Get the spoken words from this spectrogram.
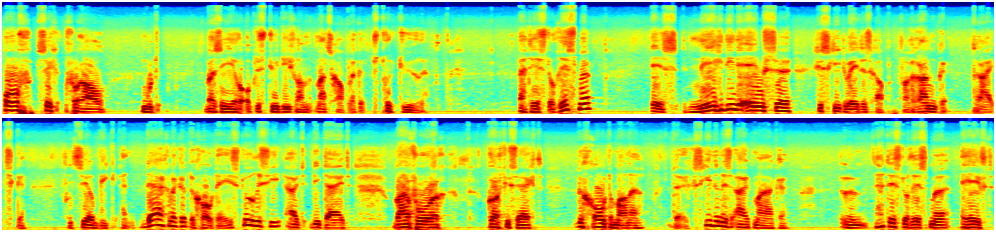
of zich vooral moet baseren op de studie van maatschappelijke structuren. Het historisme is 19e eeuwse geschiedwetenschap van Ranke, Treitschke, van Sirbik en dergelijke, de grote historici uit die tijd, waarvoor, kort gezegd, de grote mannen de geschiedenis uitmaken. Ehm, het historisme heeft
